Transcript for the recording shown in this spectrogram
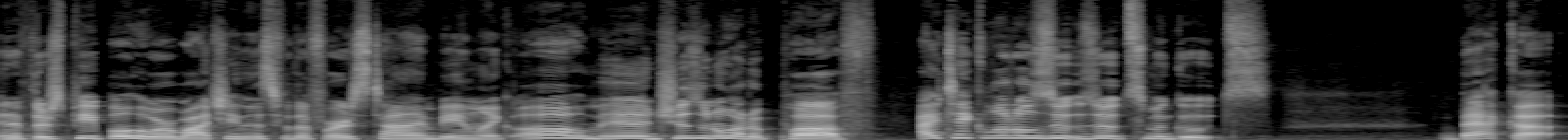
And if there's people who are watching this for the first time being like, oh man, she doesn't know how to puff, I take little zoot zoots magoots. Back up.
